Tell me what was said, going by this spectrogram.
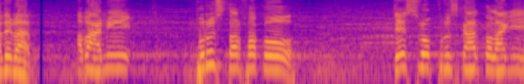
धन्यवाद अब हामी पुरुषतर्फको तेस्रो पुरस्कारको लागि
